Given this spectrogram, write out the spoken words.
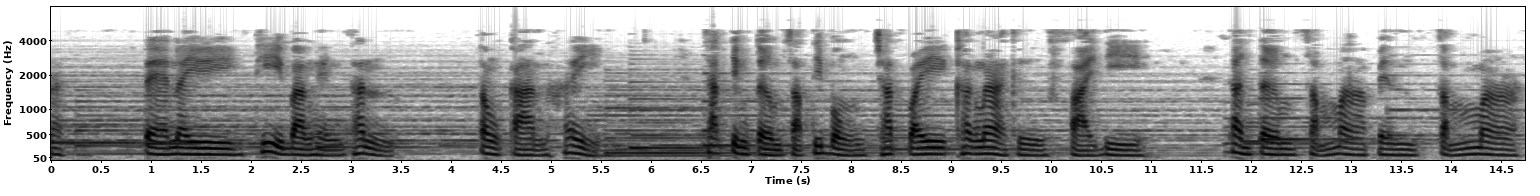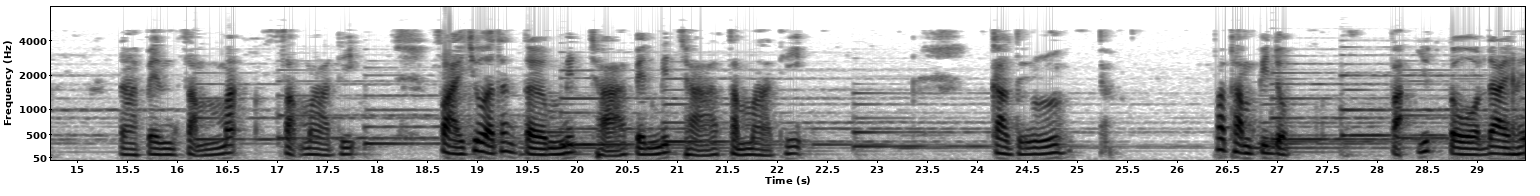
าก แต่ในที่บางแห่งท่านต้องการให้ ชัดจึงเติมศัพท์ที่บ่งชัดไว้ข้างหน้าคือฝ่ายดี ท่านเติมสัมมาเป็นสัมมานะเป็นสัมมะสมาธิ ฝ่ายชั่วท่านเติมมิจฉาเป็นมิจฉาสมาธิกล่าวถึง พระธรรมปิฎกปะยุตโตได้ให้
